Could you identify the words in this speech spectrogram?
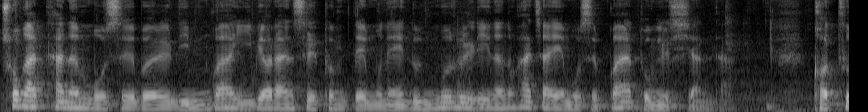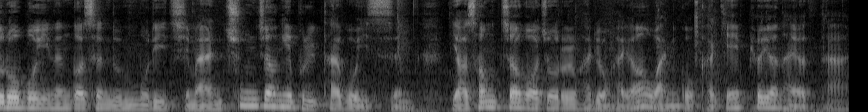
초가 타는 모습을 님과 이별한 슬픔 때문에 눈물 흘리는 화자의 모습과 동일시한다. 겉으로 보이는 것은 눈물이지만 충정이 불타고 있음. 여성적 어조를 활용하여 완곡하게 표현하였다.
